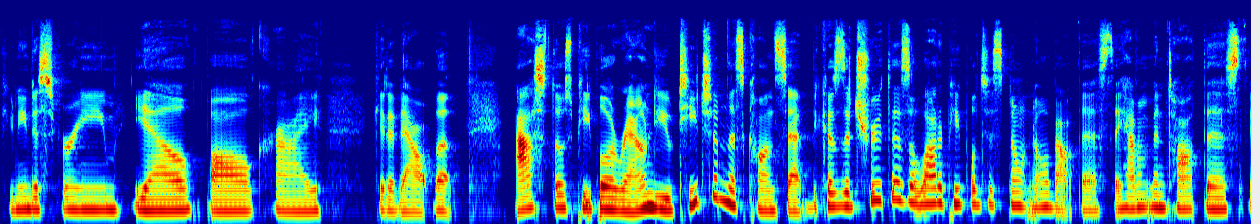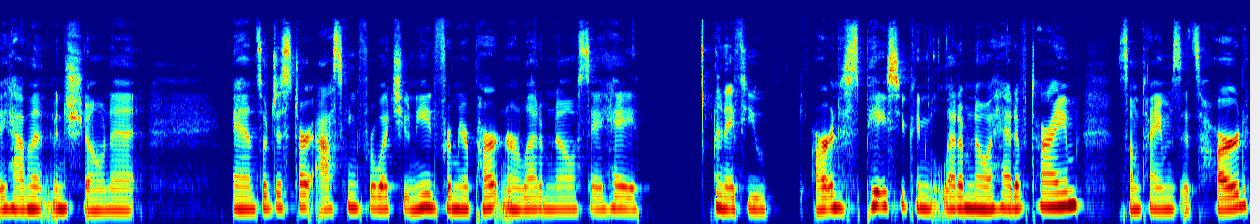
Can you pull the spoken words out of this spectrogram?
If you need to scream, yell, bawl, cry, get it out. But ask those people around you, teach them this concept because the truth is, a lot of people just don't know about this. They haven't been taught this, they haven't been shown it. And so just start asking for what you need from your partner. Let them know, say, hey, and if you are in a space, you can let them know ahead of time. Sometimes it's hard.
